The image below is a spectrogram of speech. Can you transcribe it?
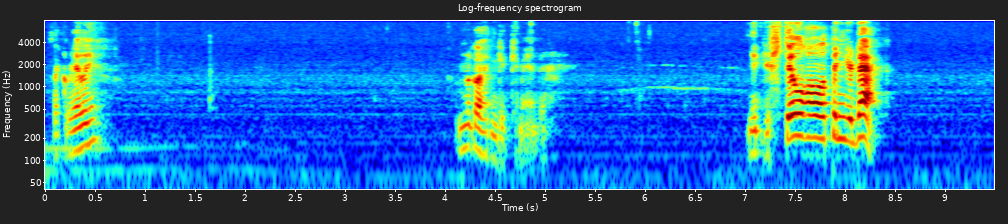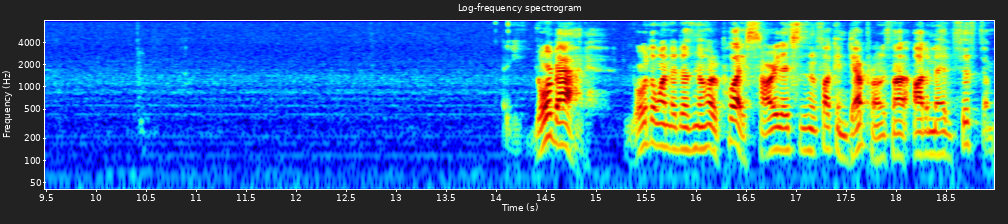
It's like, really? I'm gonna go ahead and get Commander. Yet you're still all up in your deck. You're bad. You're the one that doesn't know how to play. Sorry, this isn't fucking DevPro. It's not an automated system.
